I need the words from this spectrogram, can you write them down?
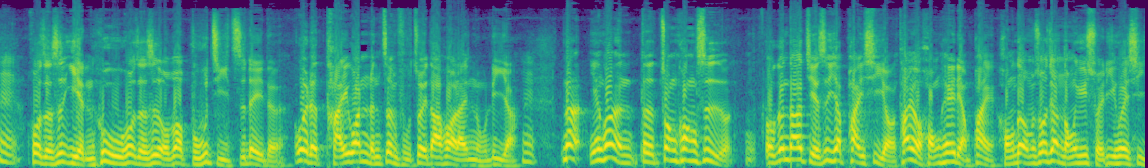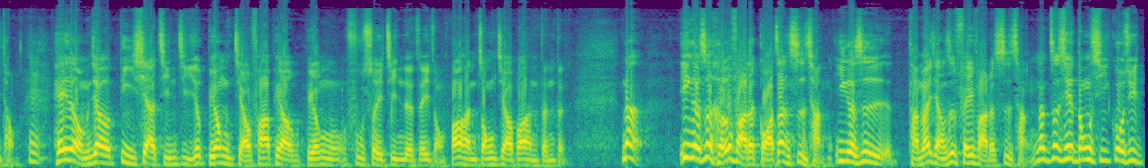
嗯，或者是掩护，或者是我不知道补给之类的，为了台湾人政府最大化来努力啊。嗯，那严宽仁的状况是，我跟大家解释一下派系哦，它有红黑两派，红的我们说叫农渔水利会系统，嗯，黑的我们叫地下经济，就不用缴发票、不用付税金的这种，包含宗教、包含等等。那一个是合法的寡占市场，一个是坦白讲是非法的市场。那这些东西过去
